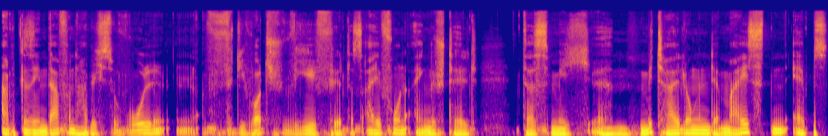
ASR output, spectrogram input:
Abgesehen davon habe ich sowohl für die Watch wie für das iPhone eingestellt, dass mich ähm, Mitteilungen der meisten Apps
